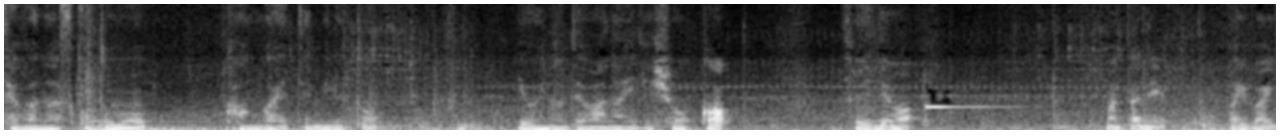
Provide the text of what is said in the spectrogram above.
手放すことも考えてみると良いのではないでしょうか。それではまたねバイバイ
